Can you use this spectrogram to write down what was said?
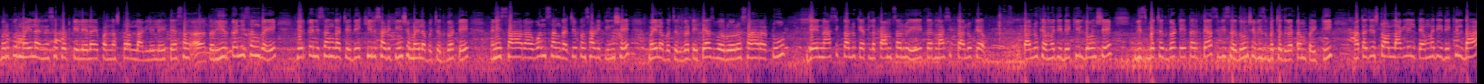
भरपूर महिलांनी सपोर्ट केलेला आहे. पन्नास स्टॉल लागलेले आहे त्या संघ तर हिरकणी संघ आहे. हिरकणी संघाचे देखील साडेतीनशे महिला बचत गट आहे. आणि सहारा वन संघाचे पण साडेतीनशे महिला बचत गट आहे. त्याचबरोबर सहारा टू जे नाशिक तालुक्यातलं काम चालू आहे तर नाशिक तालुक्या तालुक्यामध्ये देखील दोनशे वीस बचत गट आहे. तर त्याच वीस दोनशे वीस बचत गटांपैकी आता जे स्टॉल लागलेले त्यामध्ये देखील दहा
